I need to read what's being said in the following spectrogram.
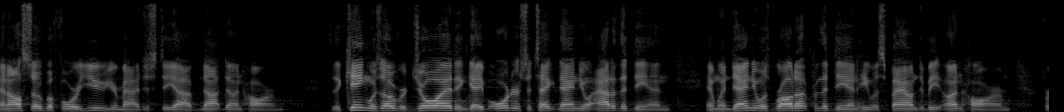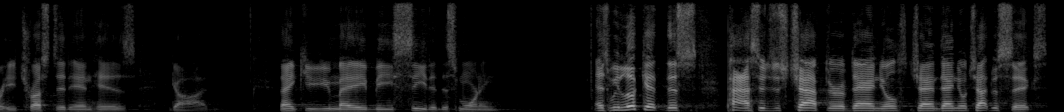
and also before you, your majesty, I have not done harm. The king was overjoyed and gave orders to take Daniel out of the den. And when Daniel was brought up from the den, he was found to be unharmed, for he trusted in his God. Thank you. You may be seated this morning. As we look at this passage, this chapter of Daniel, Daniel chapter 6,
